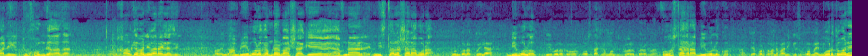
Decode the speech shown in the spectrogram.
পানি একটু কম দেখা কালকে পানি বাড়াই লাগছিল আমি বলক আপনার বাসাকে আপনার নিস্তালা সারা বড়া। কোন বলক কইলা? অবস্থা কেমন না অবস্থা খারাপ আচ্ছা বর্তমানে পানি কিছু কমে বর্তমানে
